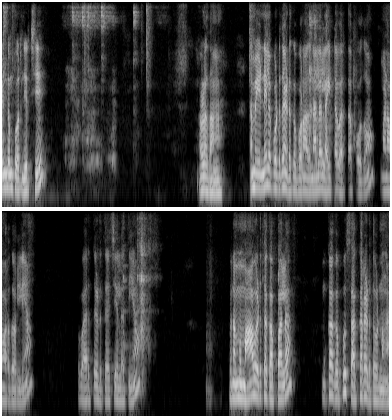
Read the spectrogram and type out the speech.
எள்ளும் பொரிஞ்சிருச்சு. அவ்வளோதாங்க நம்ம எண்ணெயில் போட்டு தான் எடுக்க போகிறோம் அதனால லைட்டாக வறுத்தா போதும். மணம் வரதோ இல்லையும் வறுத்து எடுத்தாச்சு எல்லாத்தையும். இப்போ நம்ம மாவு எடுத்த கப்பால் முக்கால் கப்பு சர்க்கரை எடுத்துக்கணுங்க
